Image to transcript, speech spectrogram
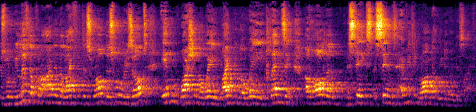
because when we live the Quran in the life of this world, this will result in washing away, wiping away, cleansing of all the mistakes, the sins, everything wrong that we do in this life.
